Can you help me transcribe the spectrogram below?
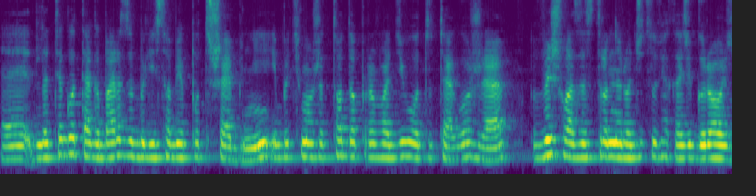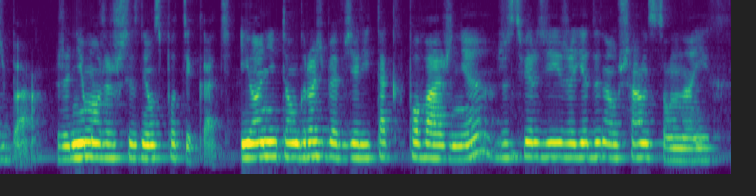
E, dlatego tak bardzo byli sobie potrzebni i być może to doprowadziło do tego, że wyszła ze strony rodziców jakaś groźba, że nie możesz się z nią spotykać. I oni tą groźbę wzięli tak poważnie, że stwierdzili, że jedyną szansą na ich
